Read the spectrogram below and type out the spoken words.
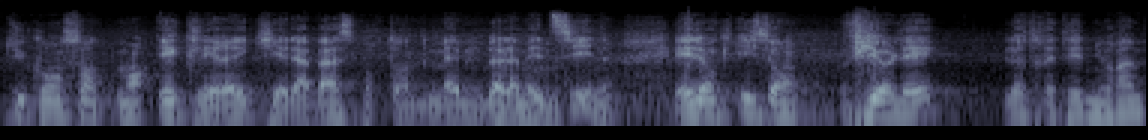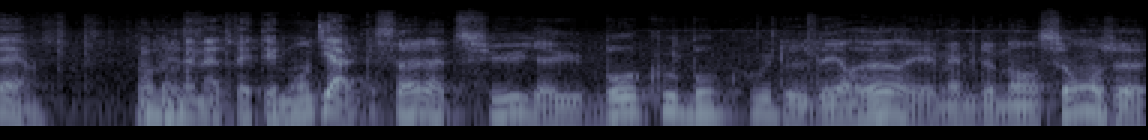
du consentement éclairé, qui est la base pourtant même de la médecine. Et donc, ils ont violé le traité de Nuremberg. Non, quand même un traité mondial. Ça, là-dessus, il y a eu beaucoup, beaucoup d'erreurs et même de mensonges. Euh,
